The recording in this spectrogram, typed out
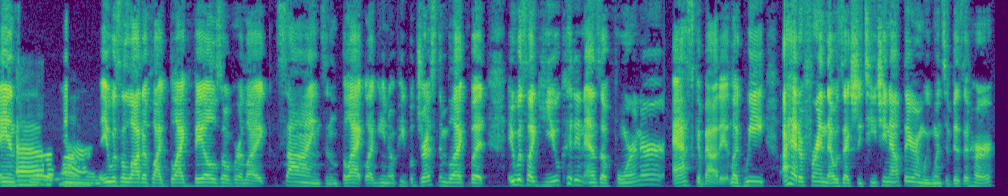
and uh, yeah. um, it was a lot of like black veils over like signs and black like you know people dressed in black but it was like you couldn't as a foreigner ask about it like we i had a friend that was actually teaching out there and we went to visit her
